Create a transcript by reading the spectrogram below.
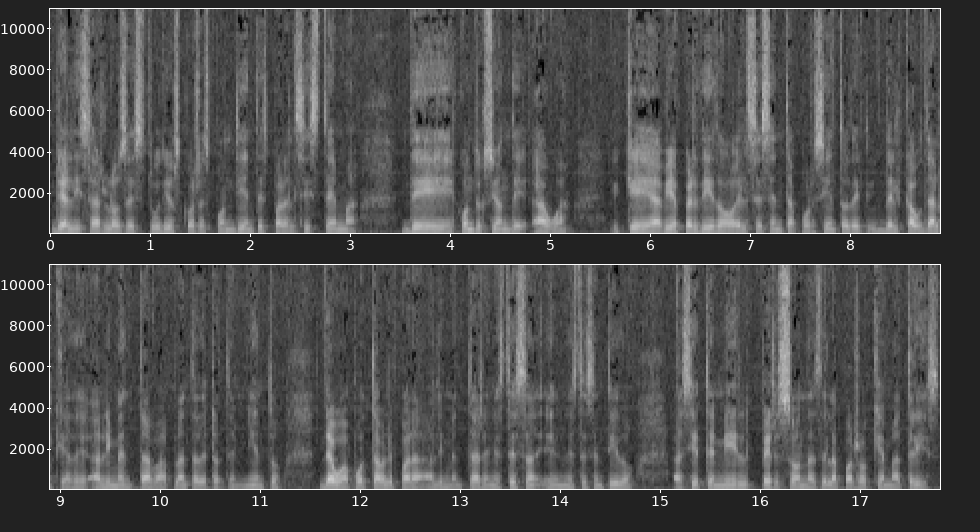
realizar los estudios correspondientes para el sistema de conducción de agua que había perdido el 60% del caudal que alimentaba a planta de tratamiento de agua potable para alimentar en este, en este sentido a 7.000 personas de la parroquia matriz.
